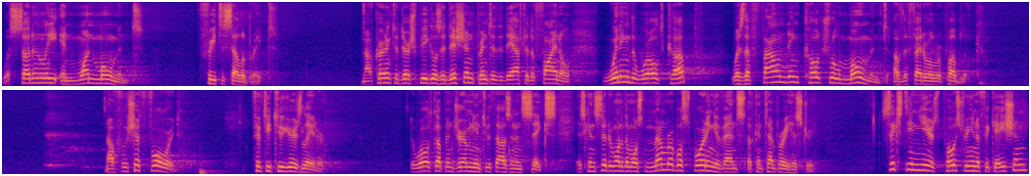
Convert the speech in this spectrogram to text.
was suddenly, in one moment, free to celebrate. Now, according to Der Spiegel's edition, printed the day after the final, winning the World Cup was the founding cultural moment of the Federal Republic. Now, if we shift forward 52 years later, the World Cup in Germany in 2006 is considered one of the most memorable sporting events of contemporary history. 16 years post reunification,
